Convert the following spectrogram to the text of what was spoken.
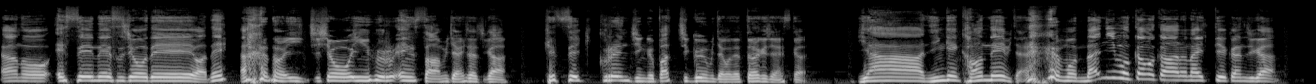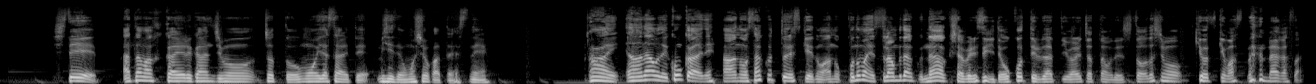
あの、SNS 上ではね、あの、自称インフルエンサーみたいな人たちが、血液クレンジングバッチグーみたいなことやってるわけじゃないですか。いやー、人間変わんねえみたいな。もう何もかも変わらないっていう感じがして、頭抱える感じもちょっと思い出されて、見てて面白かったですね。はい。あなので今回はね、あの、サクッとですけれども、あの、この前スラムダンク長く喋りすぎて怒ってるなって言われちゃったので、ちょっと私も気をつけます。長さ。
